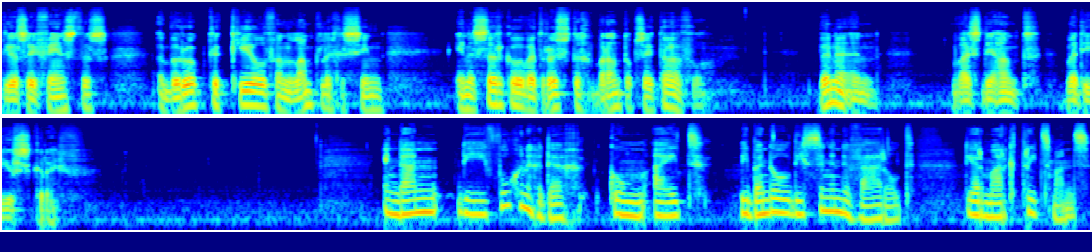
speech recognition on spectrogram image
deur sy vensters 'n berookte keel van lamplig gesien en 'n sirkel wat rustig brand op sy tafel. Binne-in was die hand wat hier skryf. En dan die volgende gedig kom uit die bundel Die singende wêreld deur Mark Tritsmans.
